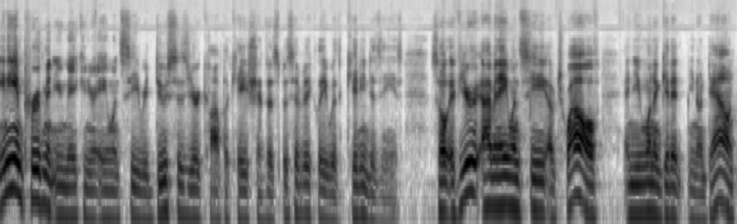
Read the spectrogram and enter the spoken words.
Any improvement you make in your A1C reduces your complications, specifically with kidney disease. So if you have an A1C of 12 and you want to get it, you know, down,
